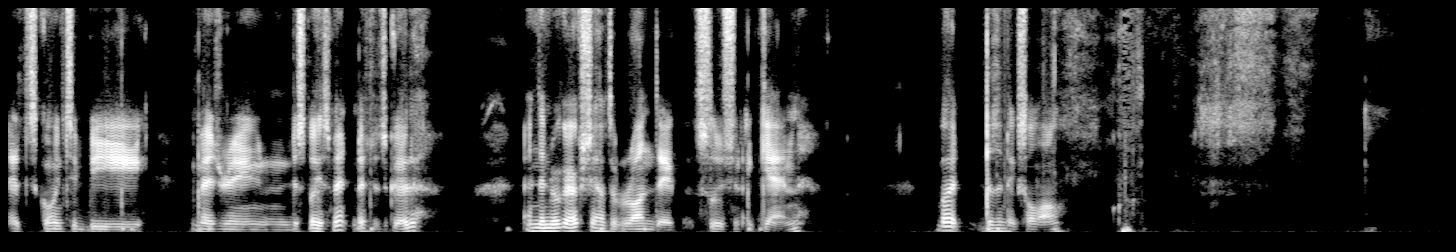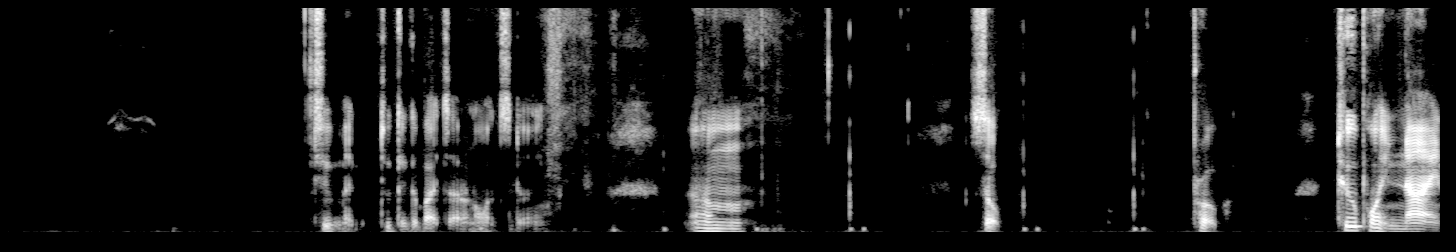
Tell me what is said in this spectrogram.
it's going to be measuring displacement, that is good. And then we're going to actually have to run the solution again but doesn't take so long. Two meg two gigabytes. I don't know what's doing. Um. So probe 2.9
